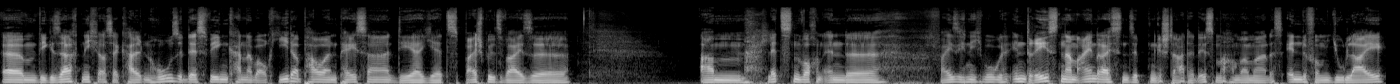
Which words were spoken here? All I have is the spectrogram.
Ähm, wie gesagt, nicht aus der kalten Hose. Deswegen kann aber auch jeder Power and Pacer, der jetzt beispielsweise am letzten Wochenende, weiß ich nicht wo, in Dresden am 31.07. gestartet ist, machen wir mal das Ende vom Juli,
